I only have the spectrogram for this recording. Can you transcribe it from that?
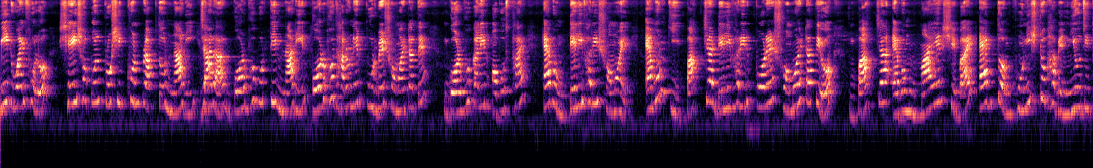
মিড ওয়াইফ হলো সেই সকল প্রশিক্ষণপ্রাপ্ত নারী যারা গর্ভবর্তী নারীর গর্ভধারণের পূর্বের সময়টাতে গর্ভকালীন অবস্থায় এবং ডেলিভারির সময়ে এমনকি বাচ্চা ডেলিভারির পরের সময়টাতেও বাচ্চা এবং মায়ের সেবায় একদম ঘনিষ্ঠভাবে নিয়োজিত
